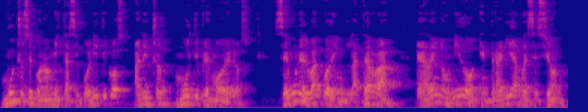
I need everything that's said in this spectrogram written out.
Muchos economistas y políticos han hecho múltiples modelos. Según el Banco de Inglaterra, el Reino Unido entraría en recesión,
